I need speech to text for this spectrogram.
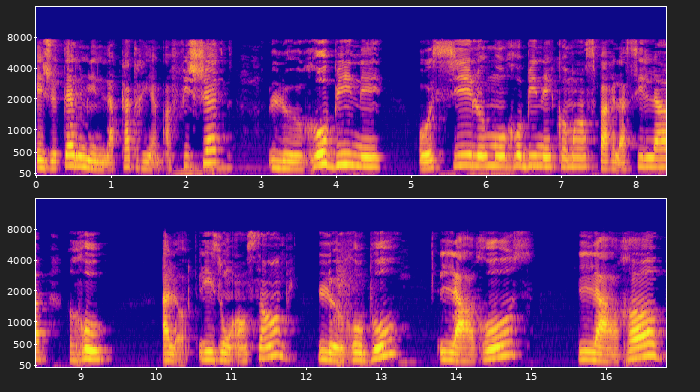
Et je termine la quatrième affichette, le robinet. Aussi, le mot robinet commence par la syllabe ro. Alors, lisons ensemble le robot, la rose, la robe,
